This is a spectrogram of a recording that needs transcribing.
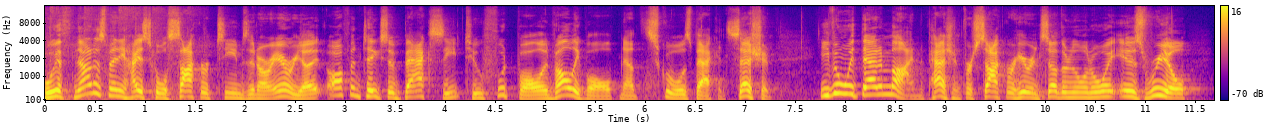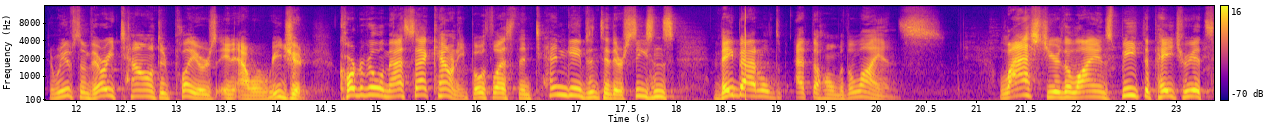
With not as many high school soccer teams in our area, it often takes a backseat to football and volleyball now that school is back in session. Even with that in mind, the passion for soccer here in Southern Illinois is real, and we have some very talented players in our region. Carterville and Massac County, both less than 10 games into their seasons, they battled at the home of the Lions. Last year, the Lions beat the Patriots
